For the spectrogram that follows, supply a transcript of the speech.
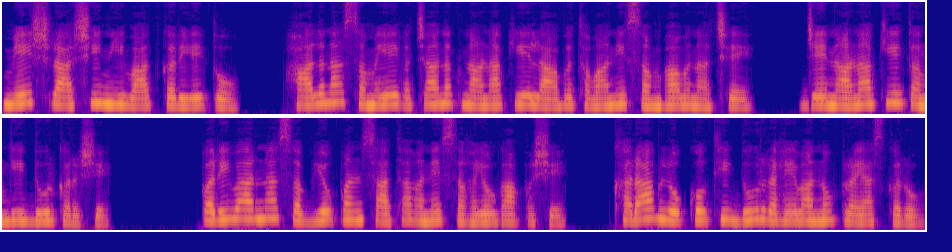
મેષ રાશિની વાત કરીએ તો, હાલના સમયે અચાનક નાણાકીય લાભ થવાની સંભાવના છે, જે નાણાકીય તંગી દૂર કરશે. પરિવારના સભ્યો પણ સાથ અને સહયોગ આપશે. ખરાબ લોકોથી દૂર રહેવાનો પ્રયાસ કરો.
